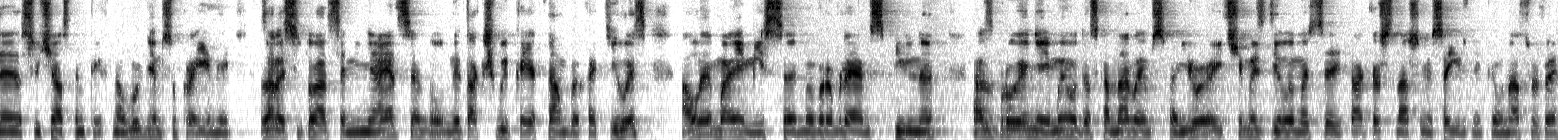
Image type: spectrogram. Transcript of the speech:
е, сучасним технологіям з Україною. Зараз ситуація міняється. Ну не так швидко, як нам би хотілося, але має місце. Ми виробляємо спільне озброєння, і ми удосконалюємо своє, і чимось ділимося і також з нашими союзниками. У нас вже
